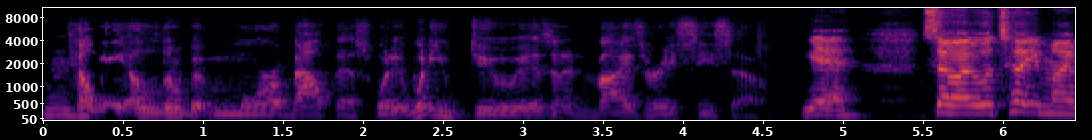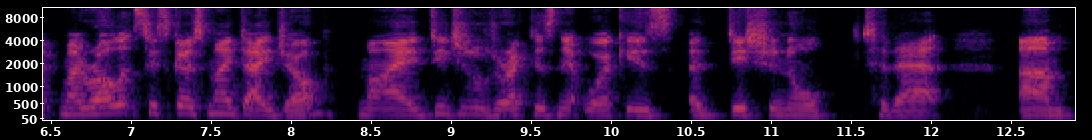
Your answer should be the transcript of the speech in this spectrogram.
Mm-hmm. Tell me a little bit more about this. What what do you do as an advisory CISO? Yeah. So I will tell you my my role at Cisco is my day job. My digital directors network is additional to that. Um,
